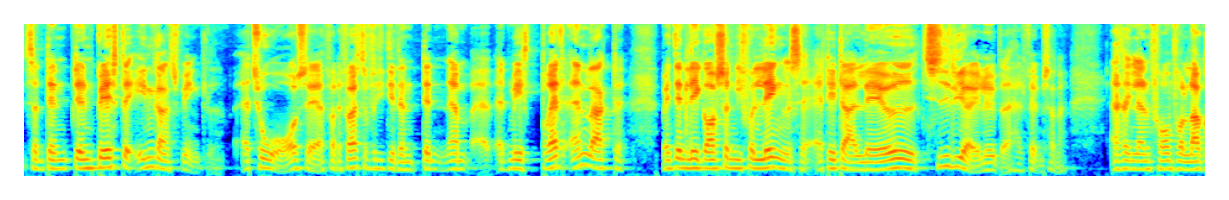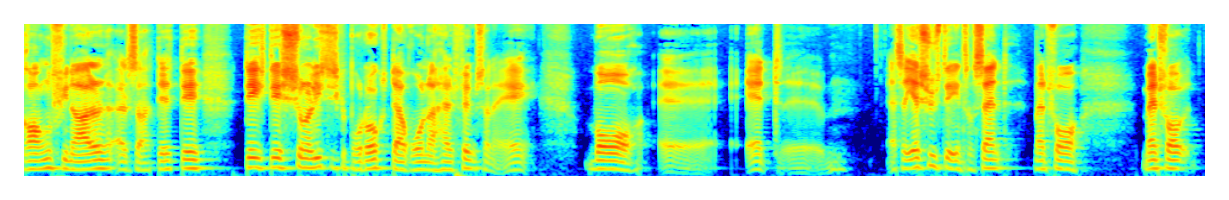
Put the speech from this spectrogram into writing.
så den, den bedste indgangsvinkel af to årsager. For det første, fordi det, den, den er, er mest bredt anlagte, men den ligger også sådan i forlængelse af det, der er lavet tidligere i løbet af 90'erne. Altså en eller anden form for la grande finale, altså det, det, det, det journalistiske produkt, der runder 90'erne af, hvor øh, at, øh, altså jeg synes, det er interessant, man får, man får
